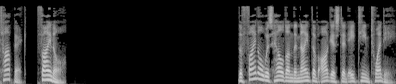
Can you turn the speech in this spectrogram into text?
Topic. Final. The final was held on 9 August at 1820.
